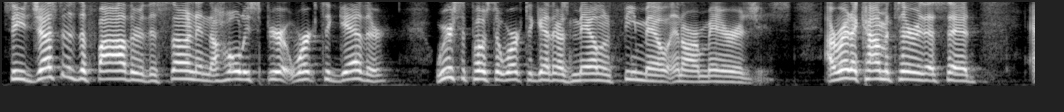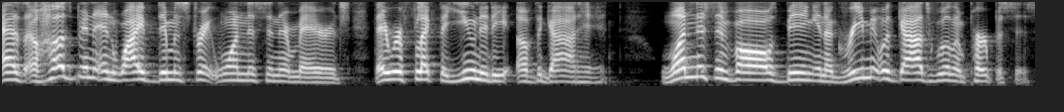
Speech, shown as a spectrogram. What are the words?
See, just as the Father, the Son, and the Holy Spirit work together, we're supposed to work together as male and female in our marriages. I read a commentary that said, as a husband and wife demonstrate oneness in their marriage, they reflect the unity of the Godhead. Oneness involves being in agreement with God's will and purposes.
